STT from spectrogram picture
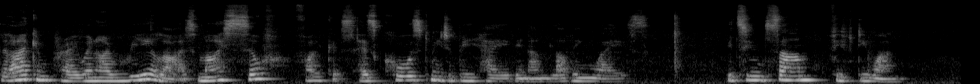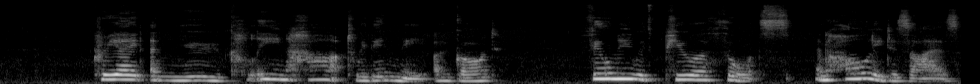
that I can pray when I realize my self focus has caused me to behave in unloving ways. It's in Psalm 51. Create a new, clean heart within me, O God. Fill me with pure thoughts and holy desires,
